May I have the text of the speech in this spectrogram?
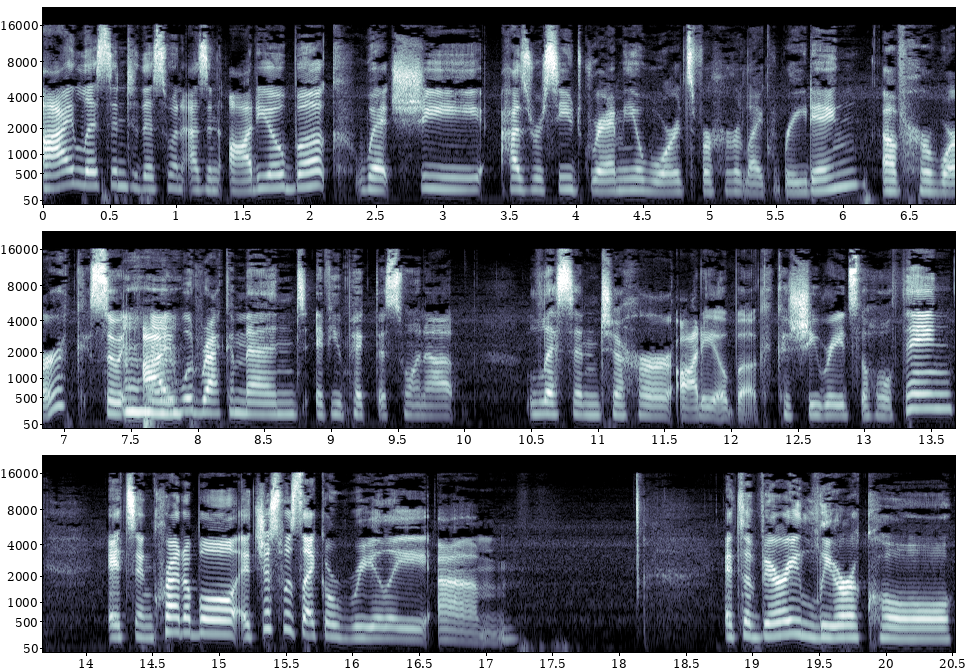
I listened to this one as an audiobook which she has received Grammy awards for her like reading of her work. So Mm-hmm. I would recommend if you pick this one up listen to her audiobook cuz she reads the whole thing. It's incredible. It just was like a really um it's a very lyrical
